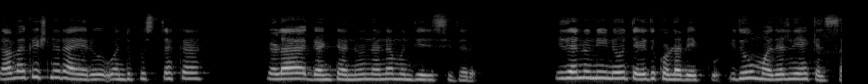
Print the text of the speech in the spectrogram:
ರಾಮಕೃಷ್ಣರಾಯರು ಒಂದು ಪುಸ್ತಕಗಳ ಗಂಟನ್ನು ನನ್ನ ಮುಂದಿರಿಸಿದರು. ಇದನ್ನು ನೀನು ತೆಗೆದುಕೊಳ್ಳಬೇಕು. ಇದು ಮೊದಲನೆಯ ಕೆಲಸ.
